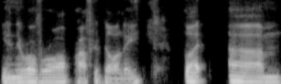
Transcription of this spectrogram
in their overall profitability. But um,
